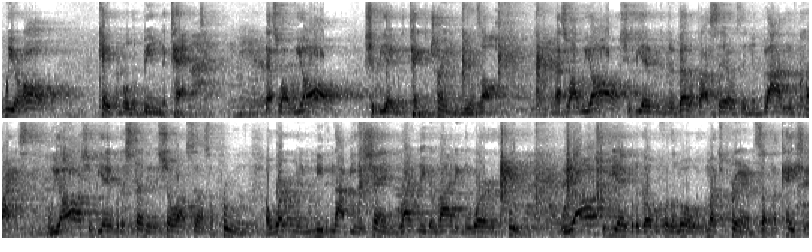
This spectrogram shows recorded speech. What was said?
We are all capable of being attacked. That's why we all should be able to take the training wheels off. That's why we all should be able to develop ourselves in the body of Christ. We all should be able to study to show ourselves approved, a workman needeth not be ashamed, rightly dividing the word of truth. We all should be able to go before the Lord with much prayer and supplication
